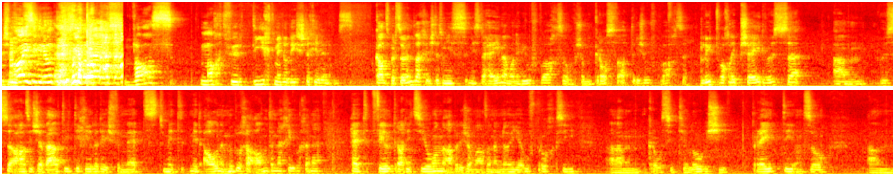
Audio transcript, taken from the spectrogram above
Ist gelöst. Was macht für dich die Methodistenkirche aus? Ganz persönlich ist das mein, mein Zuhause, wo ich aufgewachsen bin, schon mein Großvater ist aufgewachsen. Die Leute, die ein bisschen Bescheid wissen, ähm, wissen, aha, es ist eine weltweite Kirche, die ist vernetzt mit, mit allen möglichen anderen Kirchen, hat viel Tradition, aber ist auch mal so ein neuer Aufbruch gewesen. Ähm, grosse theologische Breite und so. Ähm,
